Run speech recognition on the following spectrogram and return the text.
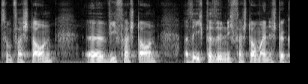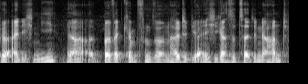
Zum Verstauen, äh, wie verstauen? Also ich persönlich verstaue meine Stöcke eigentlich nie ja, bei Wettkämpfen, sondern halte die eigentlich die ganze Zeit in der Hand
